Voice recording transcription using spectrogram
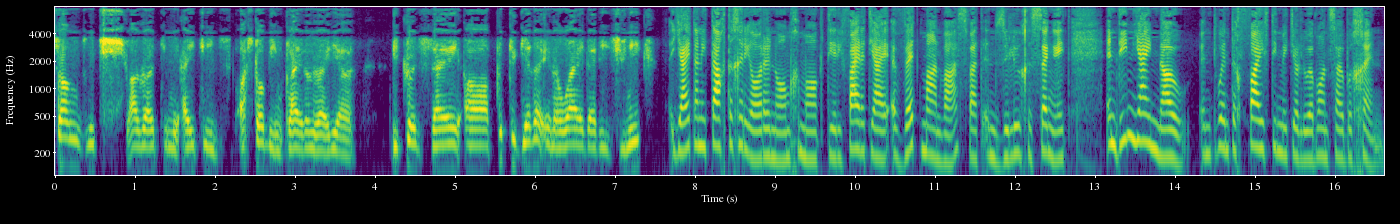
Songs which I wrote in the 80s are still being played on radio because they are put together in a way that is unique. Jy het aan die 80er jare naam gemaak deur die feit dat jy 'n wit man was wat in Zulu gesing het. Indien jy nou in 2015 met jou loopbaan sou begin,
